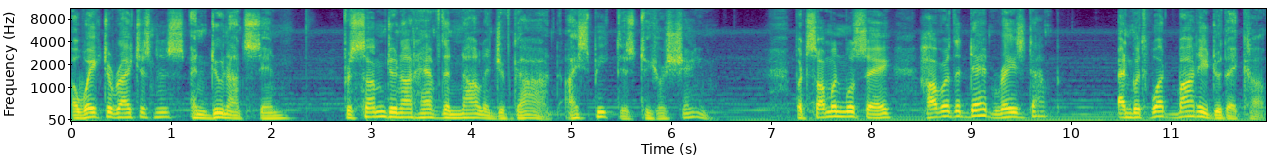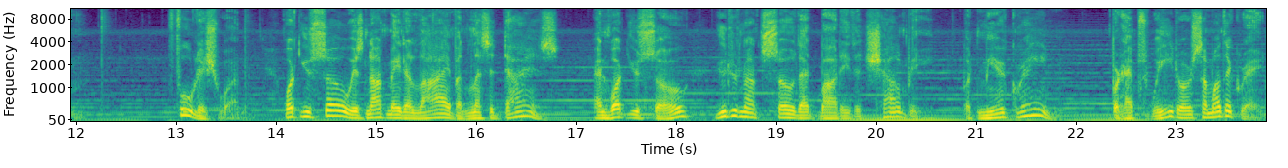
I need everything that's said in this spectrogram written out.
Awake to righteousness and do not sin, for some do not have the knowledge of God. I speak this to your shame. But someone will say, How are the dead raised up? And with what body do they come? Foolish one, what you sow is not made alive unless it dies. And what you sow, you do not sow that body that shall be, but mere grain, perhaps wheat or some other grain.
